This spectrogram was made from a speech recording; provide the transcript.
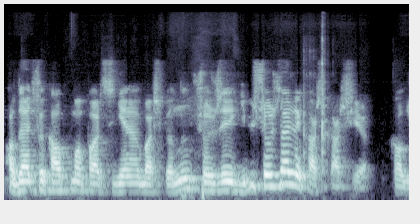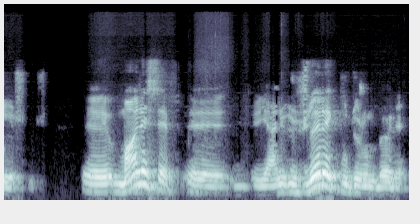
Adalet ve Kalkınma Partisi Genel Başkanı'nın sözleri gibi sözlerle karşı karşıya kalıyorsunuz. E, maalesef e, yani üzülerek bu durum böyle.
